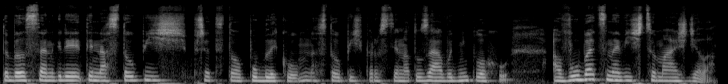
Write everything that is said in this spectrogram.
to byl sen, kdy ty nastoupíš před to publikum, nastoupíš prostě na tu závodní plochu a vůbec nevíš, co máš dělat.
